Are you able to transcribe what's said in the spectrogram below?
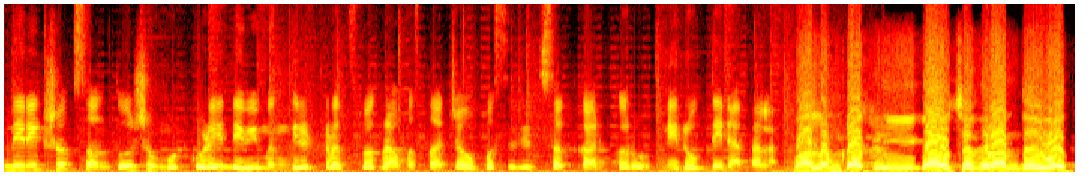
निरीक्षक संतोष मुटकुळे देवी मंदिर ट्रस्ट व ग्रामस्थांच्या उपस्थितीत सत्कार करून निरोप देण्यात आला. बालम टाकळी गावचं ग्रामदैवत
